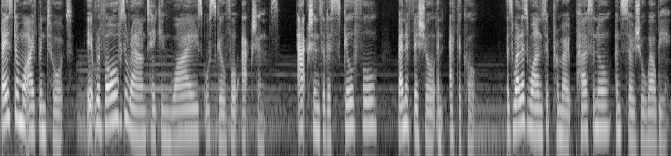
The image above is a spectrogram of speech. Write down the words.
Based on what I've been taught, it revolves around taking wise or skillful actions, actions that are skillful, beneficial, and ethical, as well as ones that promote personal and social well being.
